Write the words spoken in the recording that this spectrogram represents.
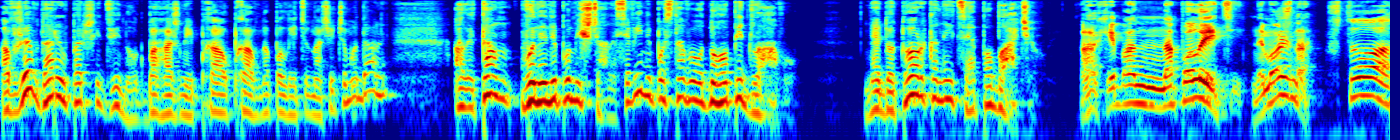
А вже вдарив перший дзвінок. Багажний пхав, пхав на полицю наші чемодани, але там вони не поміщалися. Він і поставив одного під лаву. Недоторканий це побачив. А хіба на полиці не можна? Что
